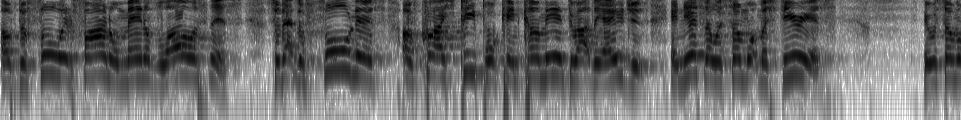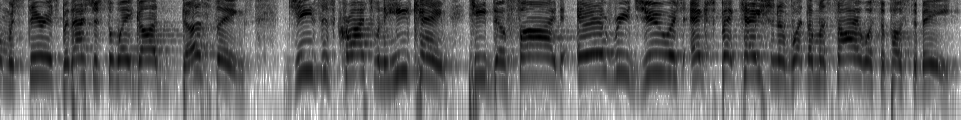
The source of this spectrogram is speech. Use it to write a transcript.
of the full and final man of lawlessness, so that the fullness of Christ's people can come in throughout the ages. And yes, that was somewhat mysterious. It was somewhat mysterious, but that's just the way God does things. Jesus Christ, when He came, He defied every Jewish expectation of what the Messiah was supposed to be.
